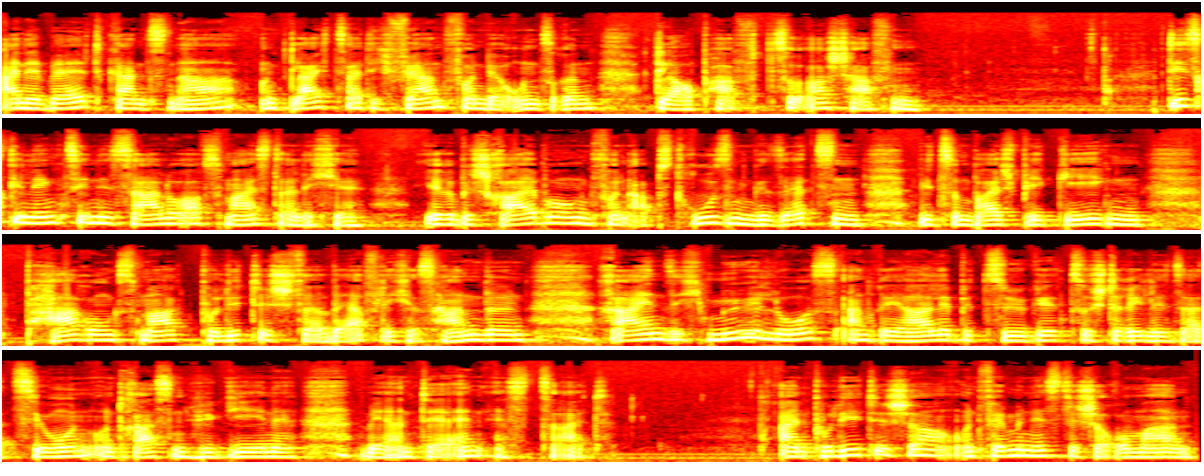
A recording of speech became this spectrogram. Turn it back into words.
eine Welt ganz nah und gleichzeitig fern von der unseren glaubhaft zu erschaffen. Dies gelingt Sinisalo aufs Meisterliche. Ihre Beschreibungen von abstrusen Gesetzen, wie zum Beispiel gegen Paarungsmarkt politisch verwerfliches Handeln, reihen sich mühelos an reale Bezüge zur Sterilisation und Rassenhygiene während der NS-Zeit. Ein politischer und feministischer Roman,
